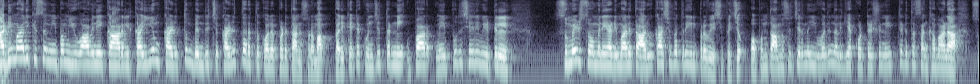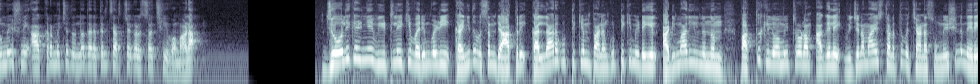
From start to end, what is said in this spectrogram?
അടിമാലിക്ക് സമീപം യുവാവിനെ കാറിൽ കയ്യും കഴുത്തും ബന്ധിച്ച് കഴുത്തറത്ത് കൊലപ്പെടുത്താൻ ശ്രമം. പരിക്കേറ്റ കുഞ്ചിത്തണ്ണി ഉപ്പാർ മേപ്പുതുശ്ശേരി വീട്ടിൽ സുമേഷ് സോമനെ അടിമാലി താലൂക്ക് ആശുപത്രിയിൽ പ്രവേശിപ്പിച്ചു. ഒപ്പം താമസിച്ചിരുന്ന യുവതി നൽകിയ കൊട്ടേഷൻ ഏറ്റെടുത്ത സംഘമാണ് സുമേഷിനെ ആക്രമിച്ചതെന്ന തരത്തിൽ ചർച്ചകൾ സജീവമാണ്. ജോലി കഴിഞ്ഞ് വീട്ടിലേക്ക് വരും വഴി കഴിഞ്ഞ ദിവസം രാത്രി കല്ലാറകുട്ടിക്കും പനംകുട്ടിക്കും ഇടയിൽ അടിമാലിയിൽ നിന്നും പത്തു കിലോമീറ്ററോളം അകലെ വിജനമായ സ്ഥലത്ത് വെച്ചാണ് സുമേഷിന് നേരെ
